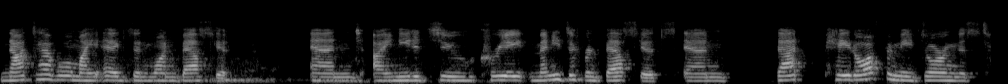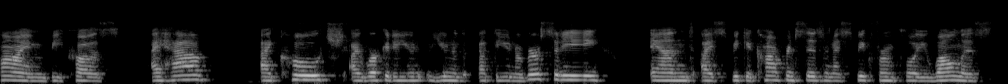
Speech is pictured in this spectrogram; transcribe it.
not to have all my eggs in one basket. And i needed to create many different baskets. And that paid off for me during this time because i have I coach, I work at, a uni, at the university, and I speak at conferences and I speak for employee wellness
